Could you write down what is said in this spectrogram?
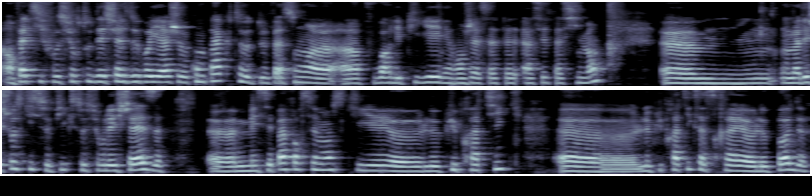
En fait, il faut surtout des chaises de voyage compactes de façon à, pouvoir les plier et les ranger assez, facilement. Euh, on a des choses qui se fixent sur les chaises, euh, mais c'est pas forcément ce qui est euh, le plus pratique. le plus pratique, ça serait le pod,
